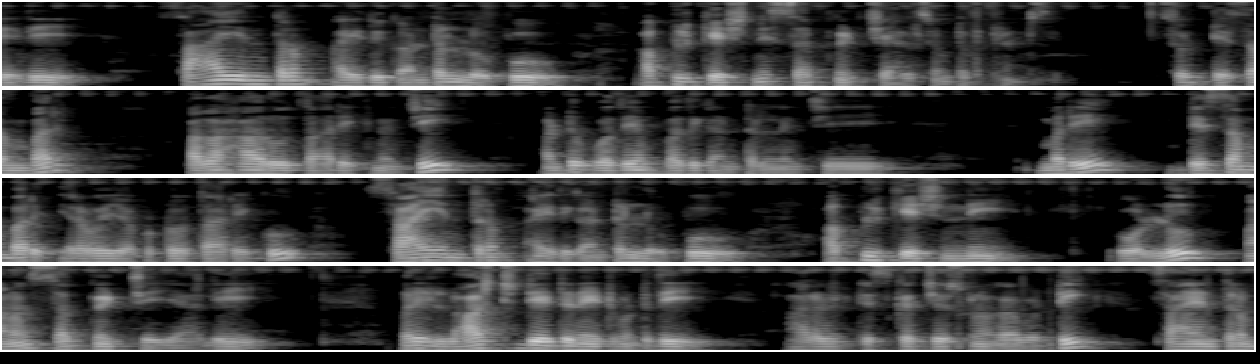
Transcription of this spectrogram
తేదీ సాయంత్రం ఐదు గంటలలోపు అప్లికేషన్ని సబ్మిట్ చేయాల్సి ఉంటుంది ఫ్రెండ్స్. సో డిసెంబర్ పదహారో తారీఖు నుంచి అంటే ఉదయం పది గంటల నుంచి మరి డిసెంబర్ ఇరవై ఒకటో తారీఖు సాయంత్రం ఐదు గంటలలోపు అప్లికేషన్ని వాళ్ళు మనం సబ్మిట్ చేయాలి. మరి లాస్ట్ డేట్ అనేటువంటిది ఆల్రెడీ డిస్కస్ చేసుకున్నాం కాబట్టి సాయంత్రం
